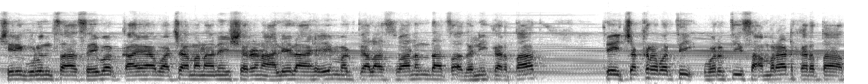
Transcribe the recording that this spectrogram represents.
श्री गुरूंचा सेवक काया वाचा मनाने शरण आलेला आहे मग त्याला स्वानंदाचा धनी करतात. ते चक्रवर्ती वरती सम्राट करतात.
